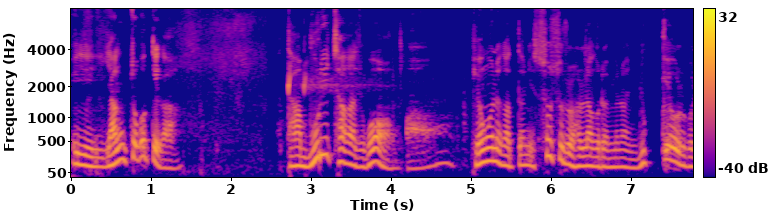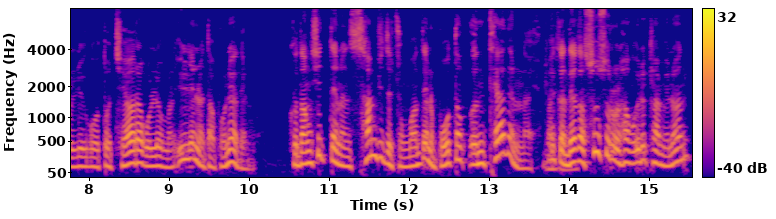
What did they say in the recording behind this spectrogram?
이 양쪽 어깨가 다 물이 차가지고 아. 병원에 갔더니 수술을 하려 그러면은 6개월 걸리고 또 재활하고 오려면 1년을 다 보내야 되는 거야. 그 당시 때는 30대 중반 때는 보통 은퇴해야 되는 나이. 그러니까 내가 수술을 하고 이렇게 하면은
